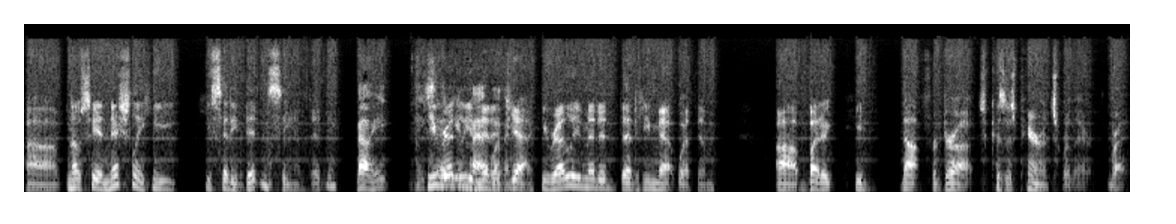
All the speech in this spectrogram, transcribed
uh, no, see, initially he, he said he didn't see him, didn't he? No, he he, he readily met admitted, yeah, he readily admitted that he met with him, uh, but it, he not for drugs because his parents were there. right,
